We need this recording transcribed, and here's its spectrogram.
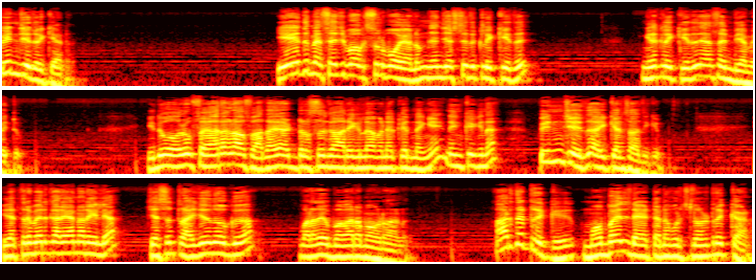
പിൻ ചെയ്ത് വെക്കുകയാണ്. ഏത് മെസ്സേജ് ബോക്സിൽ പോയാലും ഞാൻ ജസ്റ്റ് ഇത് ക്ലിക്ക് ചെയ്ത് ഇങ്ങനെ ക്ലിക്ക് ചെയ്ത് ഞാൻ സെൻഡ് ചെയ്യാൻ പറ്റും. ഇത് ഓരോ പാരഗ്രാഫ് അതായത് അഡ്രസ്സ് കാര്യങ്ങൾ അങ്ങനെയൊക്കെ ഉണ്ടെങ്കിൽ നിങ്ങൾക്ക് ഇങ്ങനെ പിൻ ചെയ്ത് അയക്കാൻ സാധിക്കും. ഇത് എത്ര പേർക്ക് അറിയാനറിയില്ല ജസ്റ്റ് ട്രൈ ചെയ്ത് നോക്കുക. വളരെ ഉപകാരമാവുന്നതാണ്. അടുത്ത ട്രിക്ക് മൊബൈൽ ഡാറ്റനെ കുറിച്ചുള്ള ഒരു ട്രിക്കാണ്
